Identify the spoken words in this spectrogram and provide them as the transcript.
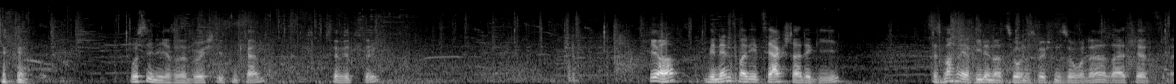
Wusste ich nicht, dass er da durchschießen kann. Sehr witzig. Ja, wir nennen es mal die Zergstrategie. Das machen ja viele Nationen inzwischen so, ne? sei es jetzt äh,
